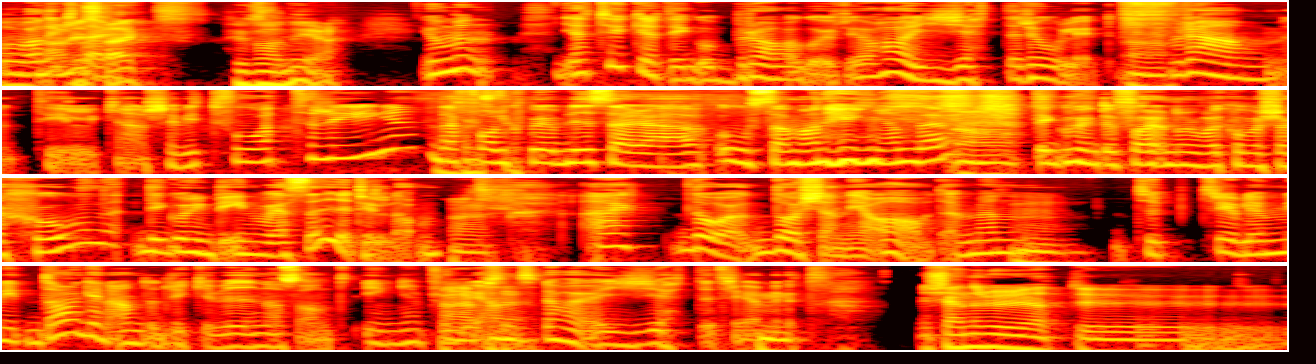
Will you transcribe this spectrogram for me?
och var Ja, det är nykter. starkt. Hur var det? Jo, men jag tycker att det går bra att gå ut. Jag har jätteroligt fram till kanske vid två, tre, där folk börjar bli så här uh, osammanhängande. Det går inte att föra en normal konversation. Det går inte in vad jag säger till dem. Nej. Nej, då, då känner jag av det. Men typ trevliga middagar när andra dricker vin och sånt, inga problem. precis. det har jag jättetrevligt. Men Känner du att du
